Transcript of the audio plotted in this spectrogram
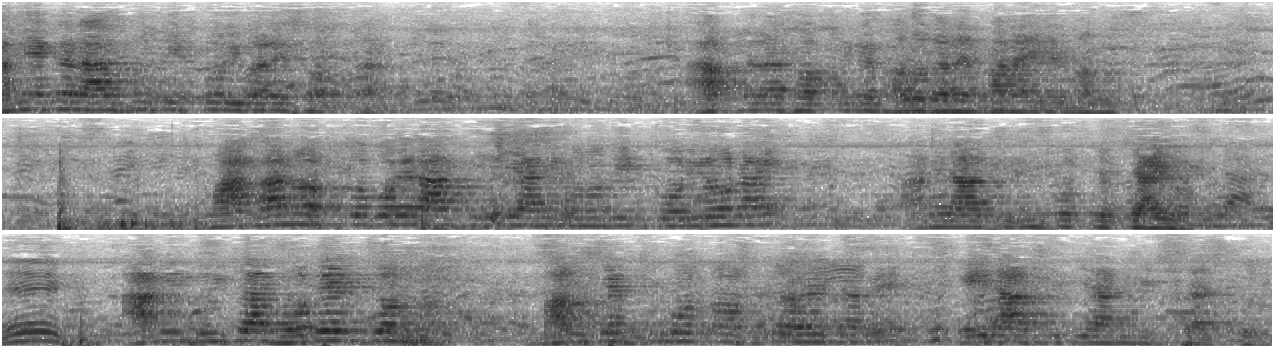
আমি একটা রাজনৈতিক পরিবারের সন্তান। আপনারা সব থেকে ভালো জানেন বানাইলের মানুষ। মাথা নষ্ট করে রাজনীতি আমি কোনোদিন করিও নাই, আমি রাজনীতি করতে চাইও আমি দুইটা ভোটের জন্য মানুষের জীবন নষ্ট হয়ে যাবে, এই রাজনীতি আমি বিশ্বাস করি।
